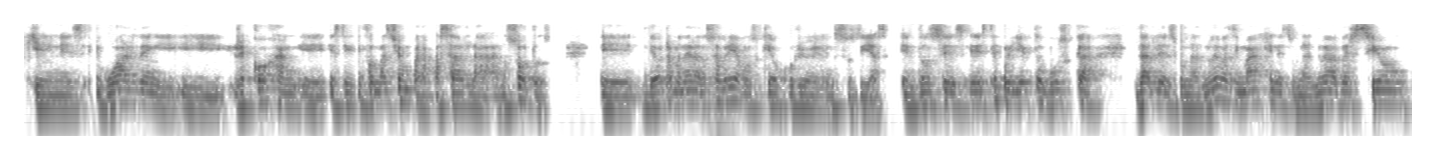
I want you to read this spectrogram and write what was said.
quienes guarden y, recojan eh, esta información para pasarla a nosotros. Eh, de otra manera no sabríamos qué ocurrió en esos días. Entonces, este proyecto busca darles unas nuevas imágenes, una nueva versión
